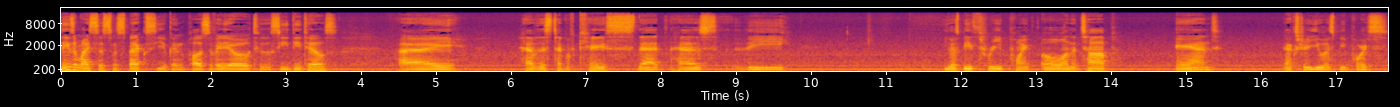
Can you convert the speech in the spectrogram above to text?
these are my system specs. You can pause the video to see details. I have this type of case that has the USB 3.0 on the top and extra USB ports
